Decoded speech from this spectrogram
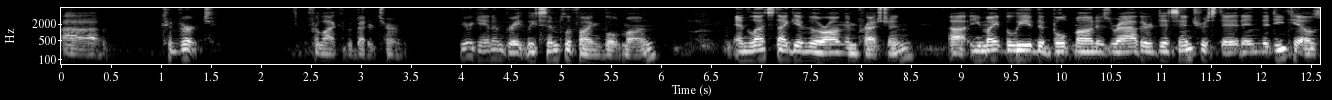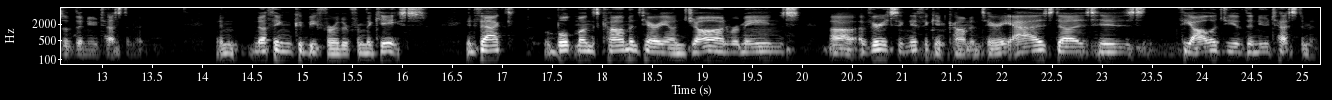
uh, convert, for lack of a better term. Here again, I'm greatly simplifying Bultmann. And lest I give the wrong impression, uh, you might believe that Bultmann is rather disinterested in the details of the New Testament, and nothing could be further from the case. In fact, Bultmann's commentary on John remains uh, a very significant commentary, as does his theology of the New Testament.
